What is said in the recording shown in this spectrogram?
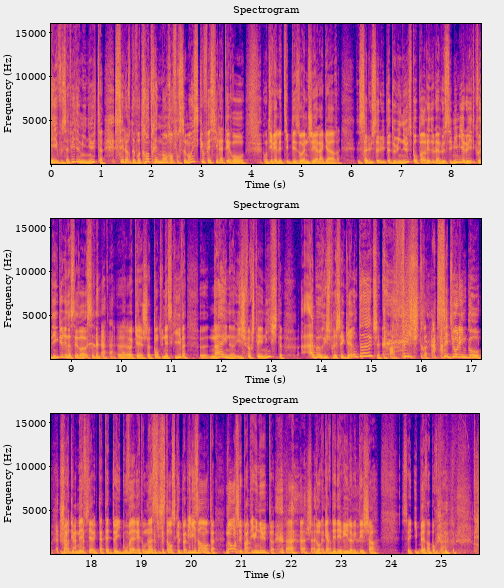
Et vous avez deux minutes C'est l'heure de votre entraînement renforcement ischio-fessier latéraux. On dirait le type des ONG à la gare. Salut, salut, t'as deux minutes pour parler de la leucémie myéloïde chronique du rhinocéros Euh, Ok, je tente une esquive. Euh, nein, ich verstehe nicht. Aber ich spreche gern Deutsch. Ah, fichtre C'est Duolingo J'aurais dû me méfier avec ta tête de hibou vert et ton insistance culpabilisante. Non, j'ai pas dix minutes Je dois regarder des reels avec des chats. C'est hyper important.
